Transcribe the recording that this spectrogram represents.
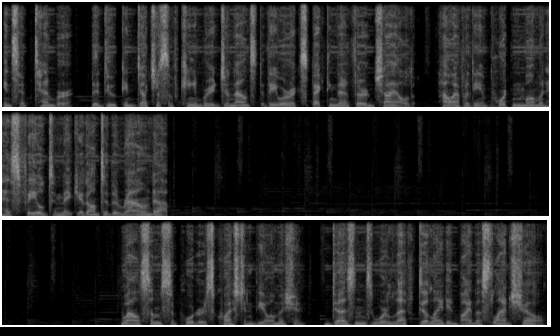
In September, the Duke and Duchess of Cambridge announced they were expecting their third child, however the important moment has failed to make it onto the roundup. While some supporters questioned the omission, dozens were left delighted by the slideshow.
